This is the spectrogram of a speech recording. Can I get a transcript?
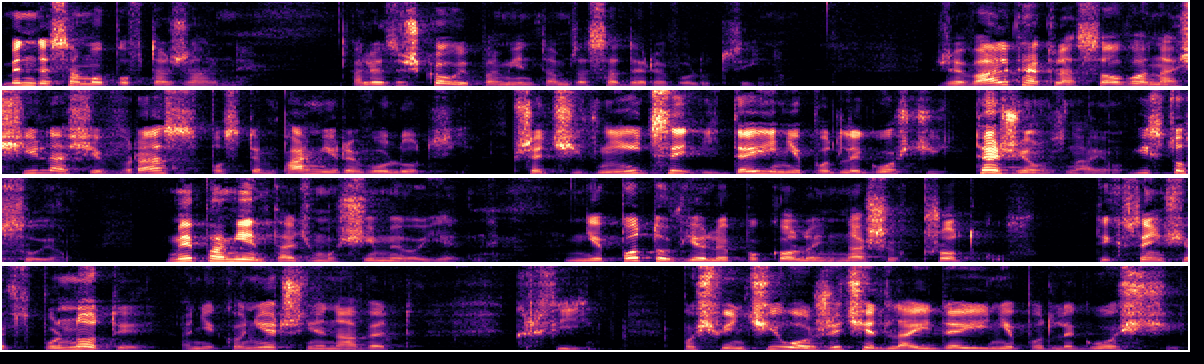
Będę samopowtarzalny, ale ze szkoły pamiętam zasadę rewolucyjną, że walka klasowa nasila się wraz z postępami rewolucji. Przeciwnicy idei niepodległości też ją znają i stosują. My pamiętać musimy o jednym. Nie po to wiele pokoleń naszych przodków, tych w sensie wspólnoty, a niekoniecznie nawet krwi, poświęciło życie dla idei niepodległości,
